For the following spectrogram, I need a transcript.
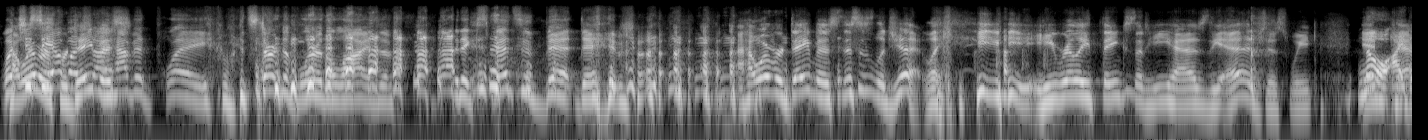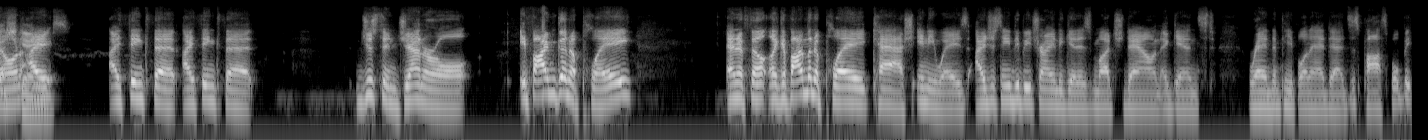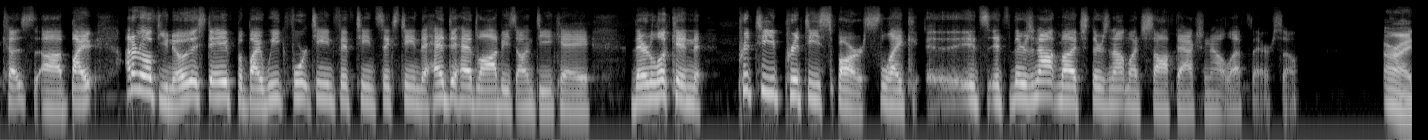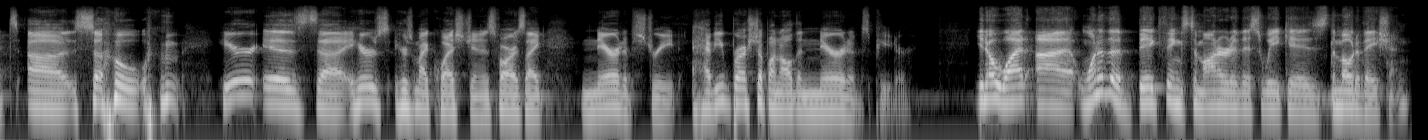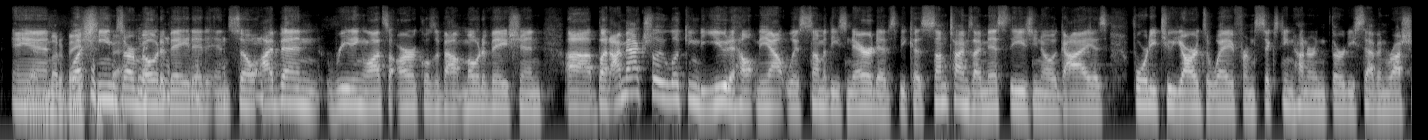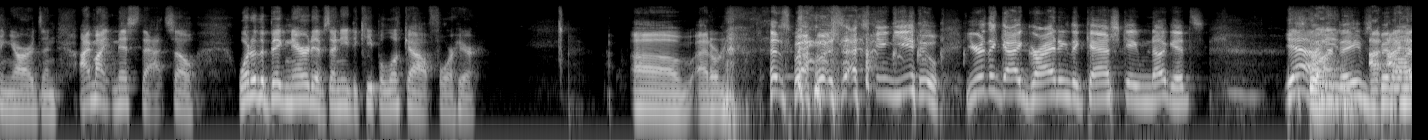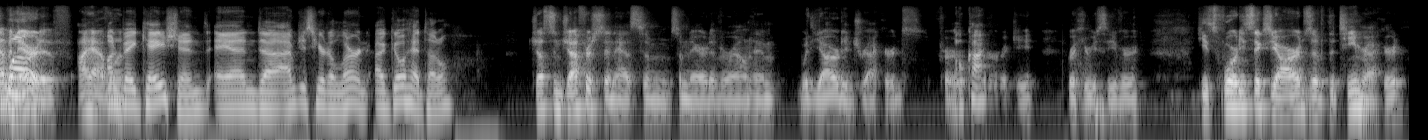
Let's However, just see how much Davis, I haven't played. It's starting to blur the lines of an expensive bit, Dave. However, Davis, this is legit. Like he he really thinks that he has the edge this week. No, I don't. Games. I I think that I think that just in general, if I'm gonna play NFL, like if I'm gonna play cash anyways, I just need to be trying to get as much down against random people in head to heads as possible because uh, by I don't know if you know this, Dave, but by week 14, 15, 16, the head to head lobbies on DK, they're looking pretty pretty sparse. Like it's it's there's not much there's not much soft action out left there. So, all right. Uh, so here is uh, here's here's my question as far as like narrative street. Have you brushed up on all the narratives, Peter? You know what? Uh, one of the big things to monitor this week is the motivation and yeah, what teams are motivated. and so I've been reading lots of articles about motivation, uh, but I'm actually looking to you to help me out with some of these narratives because sometimes I miss these. You know, a guy is 42 yards away from 1,637 rushing yards, and I might miss that. So, what are the big narratives I need to keep a lookout for here? Um, I don't know. That's why I was asking you. You're the guy grinding the cash game nuggets. Yeah, I mean, Dave's been I, I have a narrative. I have on one. vacation, and uh, I'm just here to learn. Uh, go ahead, Tuttle. Justin Jefferson has some some narrative around him with yardage records for, okay. for rookie rookie receiver. He's 46 yards of the team record,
